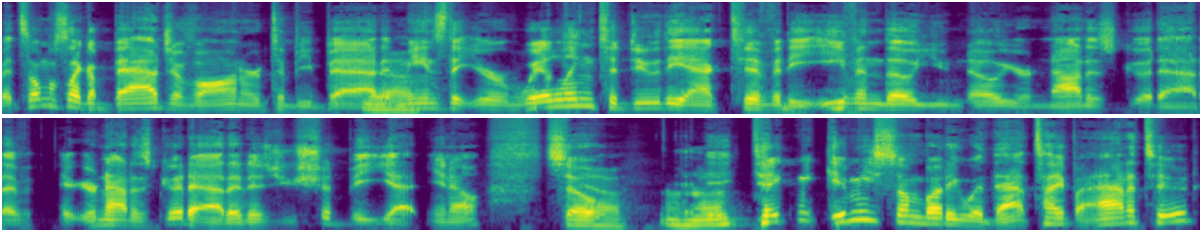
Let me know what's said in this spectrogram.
It's almost like a badge of honor to be bad. Yeah. It means that you're willing to do the activity, even though you know you're not as good at it. You're not as good at it as you should be yet. You know, so uh-huh. take me, give me somebody with that type of attitude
